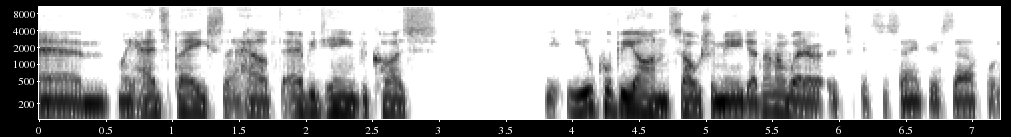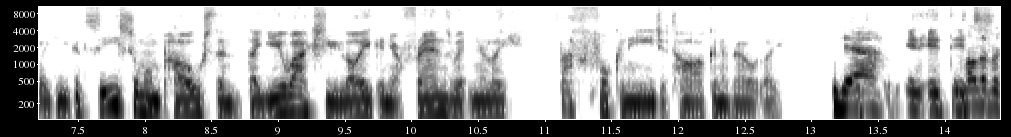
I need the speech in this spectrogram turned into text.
Um, my headspace it helped everything because you could be on social media. I don't know whether it's, it's the same for yourself, but like you could see someone posting that you actually like and you're friends with, and you're like, "That fucking age you're talking about." Like, yeah, it, it, it's, 100%.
